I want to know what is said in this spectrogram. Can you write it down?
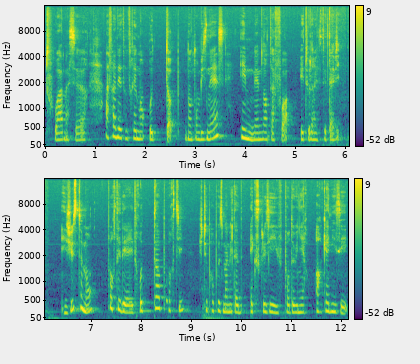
toi, ma sœur, afin d'être vraiment au top dans ton business et même dans ta foi et tout le reste de ta vie. Et justement, pour t'aider à être au top orti, je te propose ma méthode exclusive pour devenir organisée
